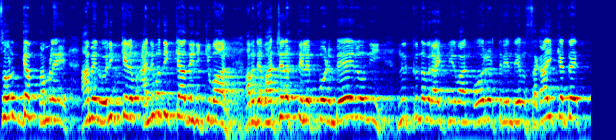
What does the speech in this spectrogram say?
സ്വർഗം നമ്മളെ അവൻ ഒരിക്കലും അനുവദിക്കാതിരിക്കുവാൻ അവന്റെ വചനത്തിൽ എപ്പോഴും വേരോന്നി നിൽക്കുന്നവരായി തീരുവാൻ ഓരോരുത്തരെയും ദൈവം സഹായിക്കട്ടെ.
